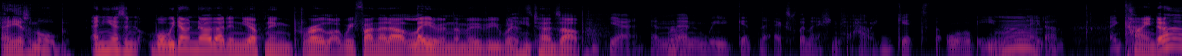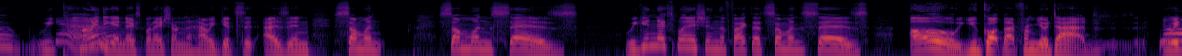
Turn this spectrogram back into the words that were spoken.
And he has an orb. And he hasn't. Well, we don't know that in the opening prologue. We find that out later in the movie when he turns up. Yeah, and then we get the explanation for how he gets the orb even Mm. later. Kinda. We kinda get an explanation on how he gets it, as in someone, someone says. We get an explanation in the fact that someone says, "Oh, you got that from your dad," which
